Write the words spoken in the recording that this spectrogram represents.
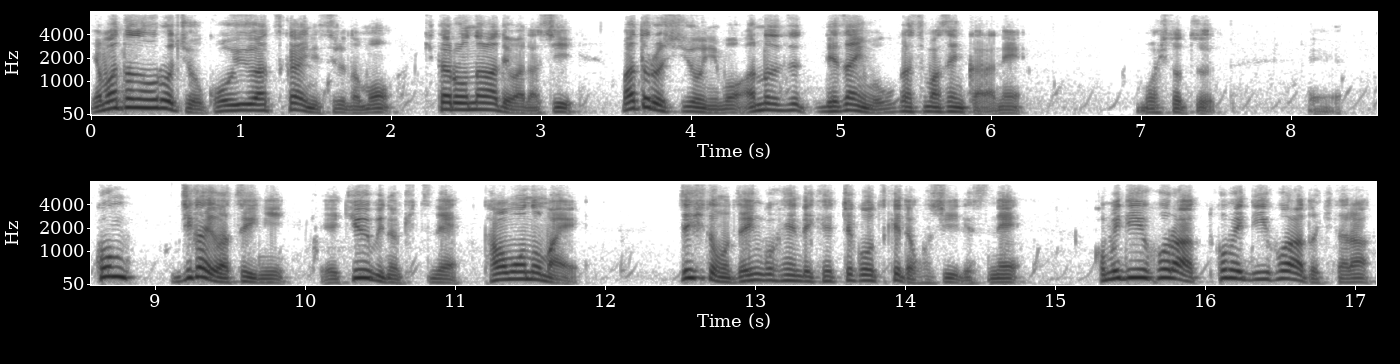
ヤマタノオロチをこういう扱いにするのも、鬼太郎ならではだし、バトルしようにもあのデザインを動かせませんからね。もう一つ。えー、今次回はついに、えー、キュービの狐、賜物前。ぜひとも前後編で決着をつけてほしいですね。コメディーホラー、コメディーホラーときたら、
